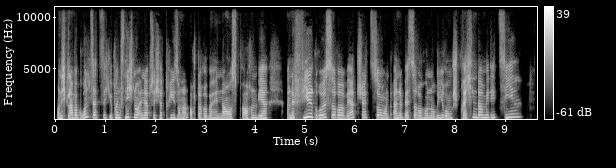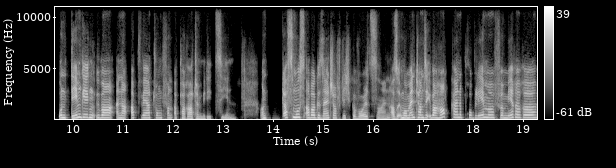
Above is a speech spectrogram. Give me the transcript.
Und ich glaube grundsätzlich, übrigens nicht nur in der Psychiatrie, sondern auch darüber hinaus, brauchen wir eine viel größere Wertschätzung und eine bessere Honorierung sprechender Medizin und demgegenüber eine Abwertung von Apparatemedizin. Und das muss aber gesellschaftlich gewollt sein. Also im Moment haben sie überhaupt keine Probleme für mehrere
